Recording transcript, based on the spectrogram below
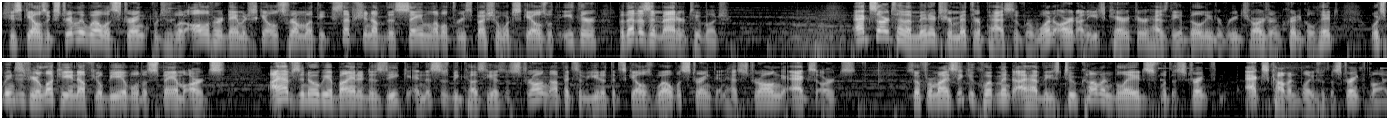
She scales extremely well with strength, which is what all of her damage scales from, with the exception of the same level 3 special which scales with ether, but that doesn't matter too much. Axe arts have a miniature Mythra passive where one art on each character has the ability to recharge on critical hit, which means if you're lucky enough you'll be able to spam arts. I have Zenobia binded to Zeke, and this is because he has a strong offensive unit that scales well with strength and has strong axe arts. So for my Zeke equipment, I have these two common blades with a strength axe common blades with a strength mod.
